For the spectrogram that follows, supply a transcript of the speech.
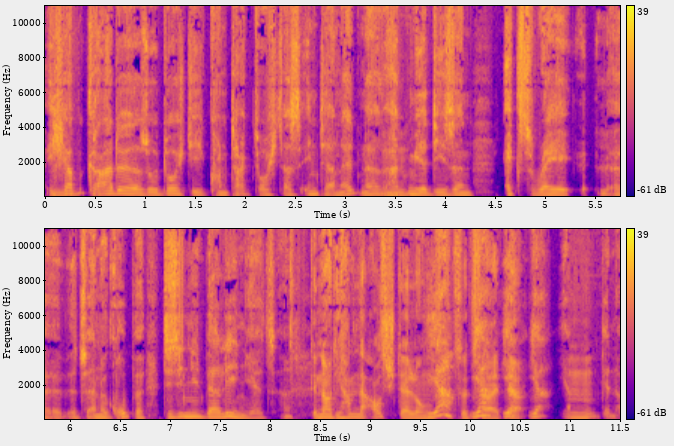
Ich mhm. habe gerade so durch die Kontakt, durch das Internet, ne, mhm. hat mir diesen X-Ray äh, zu einer Gruppe, die sind in Berlin jetzt. Genau, die haben eine Ausstellung ja, zurzeit. Ja, ja, ja, ja, mhm. genau.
